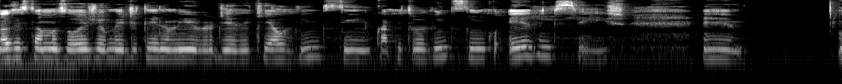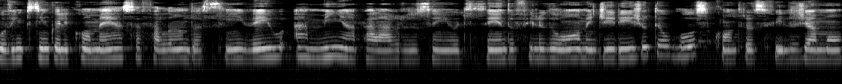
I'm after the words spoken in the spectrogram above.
Nós estamos hoje, eu meditei no livro de Ezequiel 25, capítulo 25 e 26. É, o 25 ele começa falando assim: Veio a minha palavra do Senhor, dizendo: Filho do homem, dirige o teu rosto contra os filhos de Amon,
